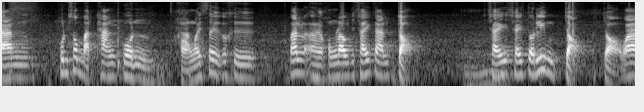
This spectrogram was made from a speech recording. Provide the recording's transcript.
การคุณสมบัติทางกลของไวเซอร์ก็คือ บ้านเอ่อของเราจะใช้การเจาะใช้ใช้ตัวริมเจาะเจาะว่า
